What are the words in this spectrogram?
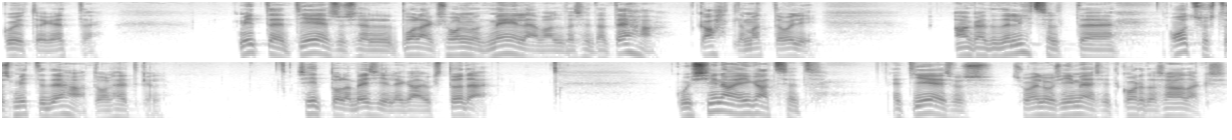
kujutage ette. mitte, et Jeesusel poleks olnud meelevalda seda teha, kahtlemata oli. Aga ta lihtsalt eh, otsustas mitte teha tol hetkel. siit tuleb esile ka üks tõde. kui sina igatsed, et Jeesus su elus imesid korda saadaks,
